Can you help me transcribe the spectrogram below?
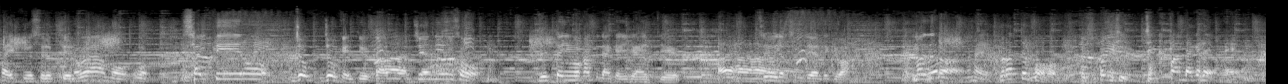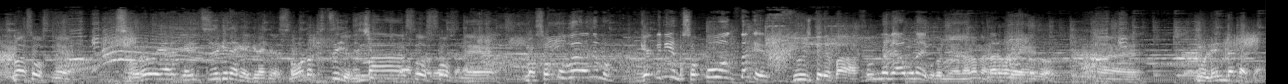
対空するっていうのが、もうもう最低の条条件っていうか、あーチュンリーのそう、絶対に分かってなきゃいけないっていう、強いダッシュでやるときは。まあ、でもはい、食らっても正直ジャックパンだけだよね。まあそうですね。それをややり続けなきゃいけないけど相当きついよねまあそうそうですね、まあそこがでも逆に言えばそこだけ封じてればそんなに危ないことにはならないなるほどなるほど。はもう連打かじゃん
